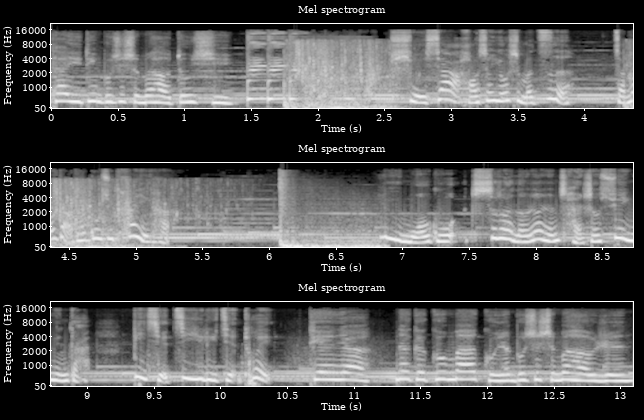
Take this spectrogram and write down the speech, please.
他一定不是什么好东西。水下好像有什么字，咱们赶快过去看一看。绿蘑菇吃了能让人产生眩晕感，并且记忆力减退。天呀，那个姑妈果然不是什么好人，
